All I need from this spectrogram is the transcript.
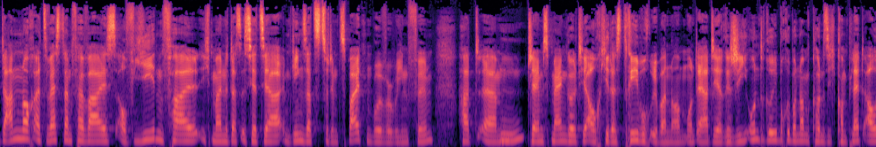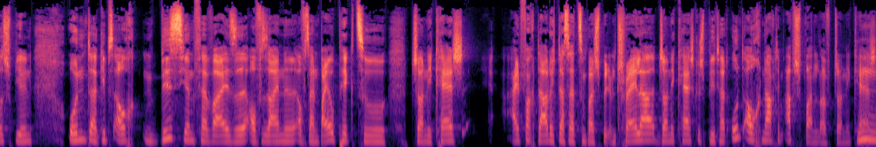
dann noch als Western-Verweis auf jeden Fall, ich meine, das ist jetzt ja im Gegensatz zu dem zweiten Wolverine-Film, hat ähm, Mhm. James Mangold ja auch hier das Drehbuch übernommen und er hat ja Regie und Drehbuch übernommen, konnte sich komplett ausspielen und da gibt's auch ein bisschen Verweise auf seine, auf sein Biopic zu Johnny Cash, einfach dadurch, dass er zum Beispiel im Trailer Johnny Cash gespielt hat und auch nach dem Abspann läuft Johnny Cash.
